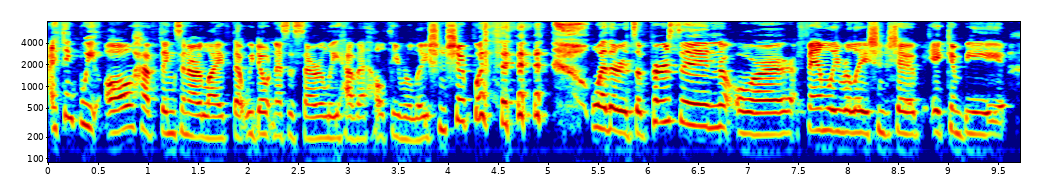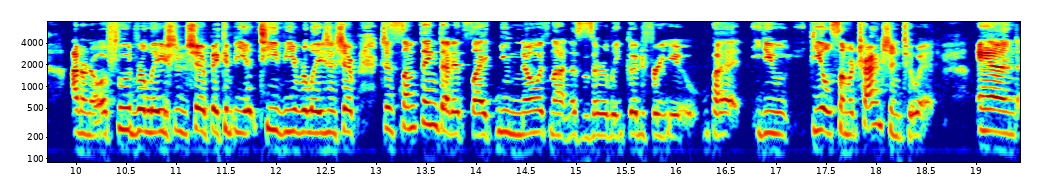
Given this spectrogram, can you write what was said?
I think we all have things in our life that we don't necessarily have a healthy relationship with. Whether it's a person or family relationship, it can be I don't know, a food relationship, it could be a TV relationship, just something that it's like you know it's not necessarily good for you, but you feel some attraction to it. And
